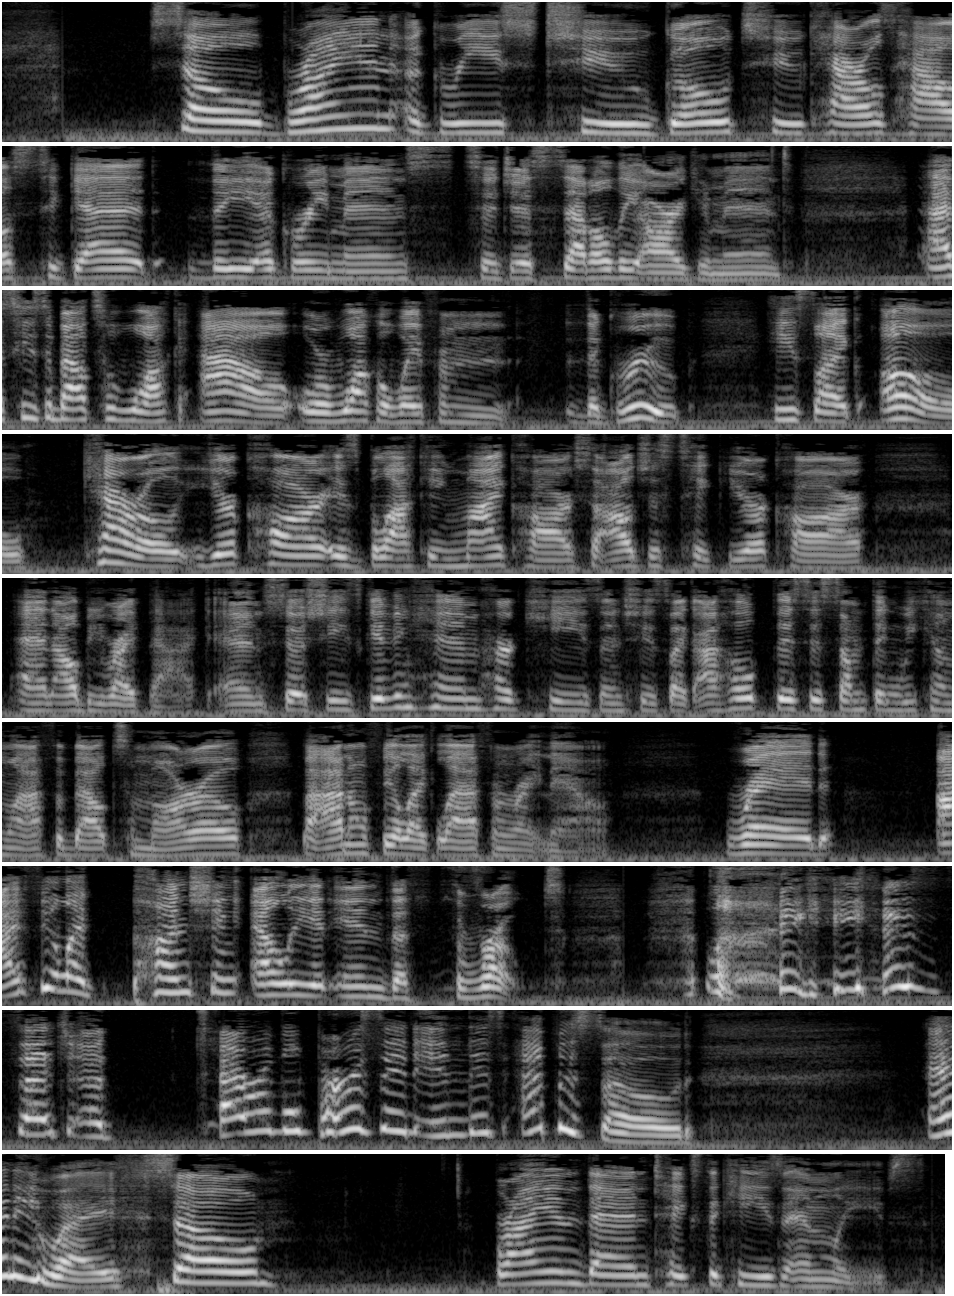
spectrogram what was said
So Brian agrees to go to Carol's house to get the agreements to just settle the argument. As he's about to walk out or walk away from the group, he's like, Oh, Carol, your car is blocking my car, so I'll just take your car and I'll be right back. And so she's giving him her keys and she's like, I hope this is something we can laugh about tomorrow, but I don't feel like laughing right now. Red, I feel like punching Elliot in the throat. Like, he is such a terrible person in this episode. Anyway, so Brian then takes the keys and leaves.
